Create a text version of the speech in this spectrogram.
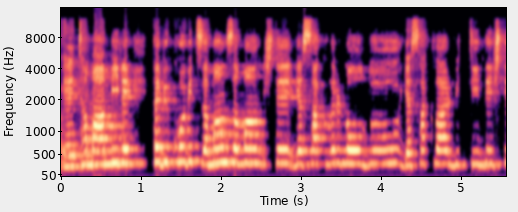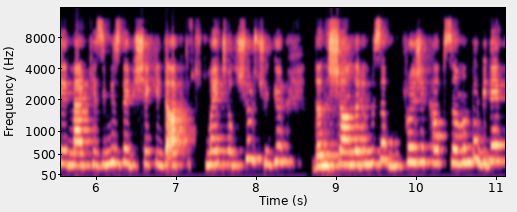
e, tamamıyla tabii Covid zaman zaman işte yasakların olduğu, yasaklar bittiğinde işte merkezimizde bir şekilde aktif tutmaya çalışıyoruz. Çünkü danışanlarımıza bu proje kapsamında bir de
